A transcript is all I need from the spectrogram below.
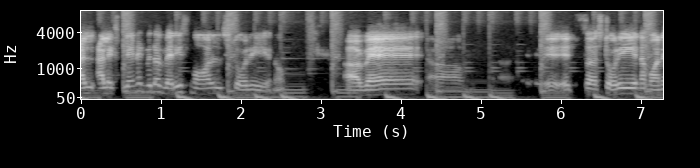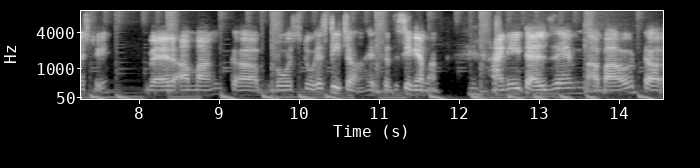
I'll, I'll explain it with a very small story you know uh, where um, it's a story in a monastery where a monk uh, goes to his teacher his, the senior monk mm-hmm. and he tells him about uh,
